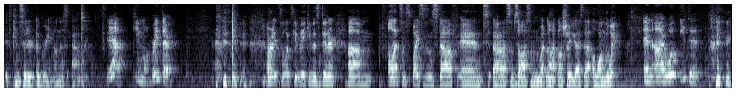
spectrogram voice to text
it's considered a grain on this app. yeah, quinoa right there. All right, so let's get making this dinner. Um, I'll add some spices and stuff and uh, some sauce and whatnot, and I'll show you guys that along the way. And I will eat it.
